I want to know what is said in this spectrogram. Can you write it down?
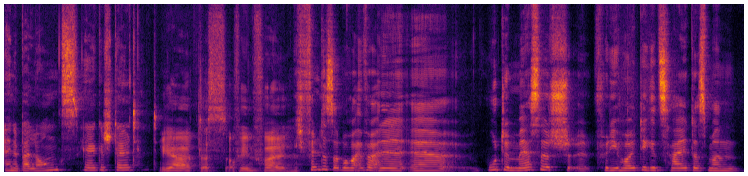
eine Balance hergestellt hat. Ja, das auf jeden Fall. Ich finde es aber auch einfach eine äh, gute Message äh, für die heutige Zeit, dass man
